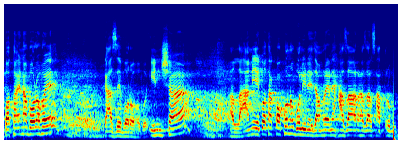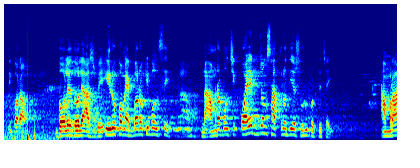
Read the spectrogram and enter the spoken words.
কথায় না বড় হয়ে কাজে বড় হব। ইনশা আল্লাহ আমি এ কথা কখনো বলি নাই যে আমরা এনে হাজার হাজার ছাত্র ভর্তি করাম, দলে দলে আসবে। এরকম একবারও কি বলছি? না, আমরা বলছি কয়েকজন ছাত্র দিয়ে শুরু করতে চাই। আমরা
